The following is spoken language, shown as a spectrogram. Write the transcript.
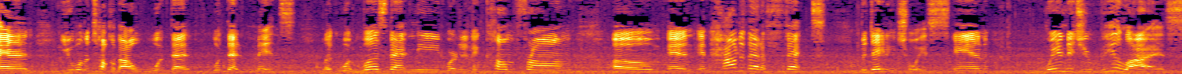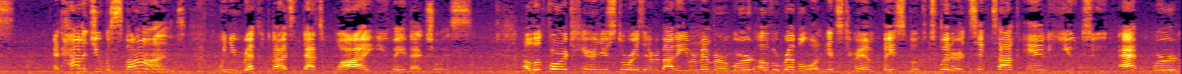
and you want to talk about what that what that meant. Like what was that need? Where did it come from? Um, and and how did that affect the dating choice? And when did you realize and how did you respond when you recognized that that's why you made that choice I look forward to hearing your stories, everybody. Remember, Word of a Rebel on Instagram, Facebook, Twitter, TikTok, and YouTube at Word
